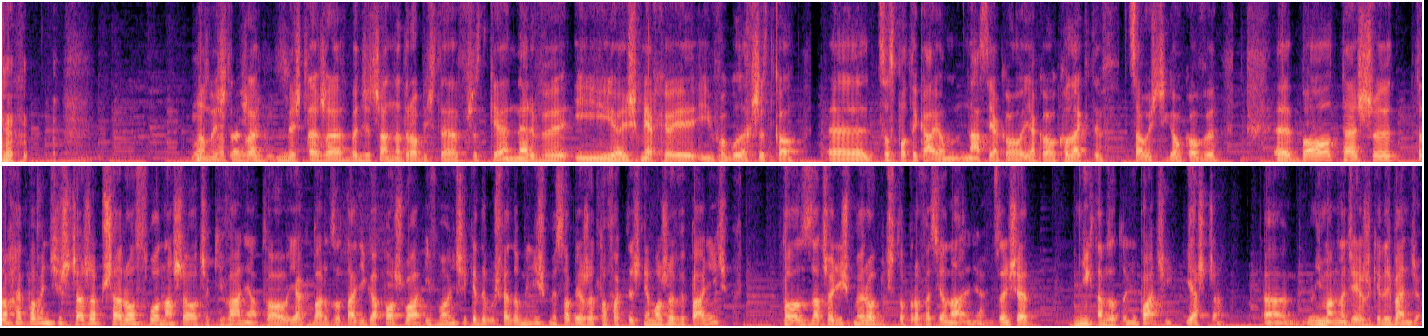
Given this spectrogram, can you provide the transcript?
no myślę, że myślę, że będzie trzeba nadrobić te wszystkie nerwy i śmiechy i w ogóle wszystko, e, co spotykają nas jako, jako kolektyw cały ścigałkowy, e, bo też e, trochę powiem Ci szczerze, przerosło nasze oczekiwania to, jak bardzo ta liga poszła i w momencie, kiedy uświadomiliśmy sobie, że to faktycznie może wypalić, to zaczęliśmy robić to profesjonalnie. W sensie nikt nam za to nie płaci jeszcze i mam nadzieję, że kiedyś będzie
